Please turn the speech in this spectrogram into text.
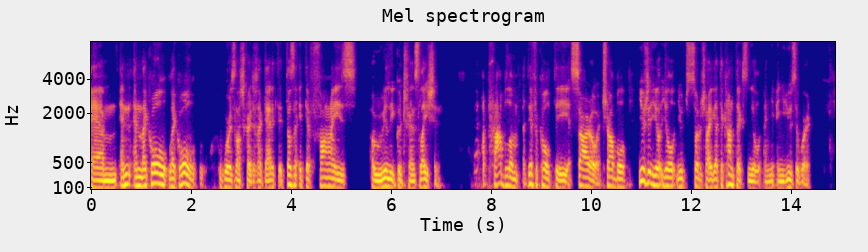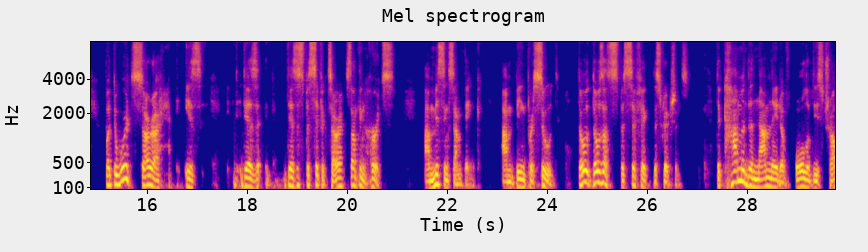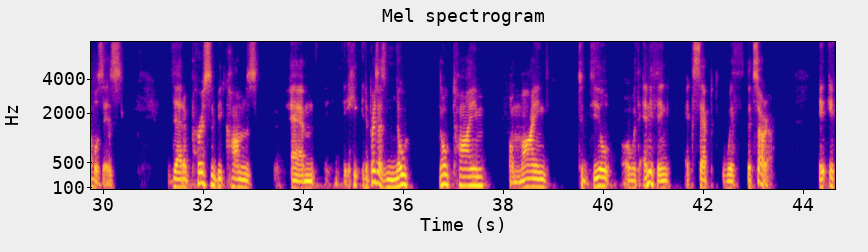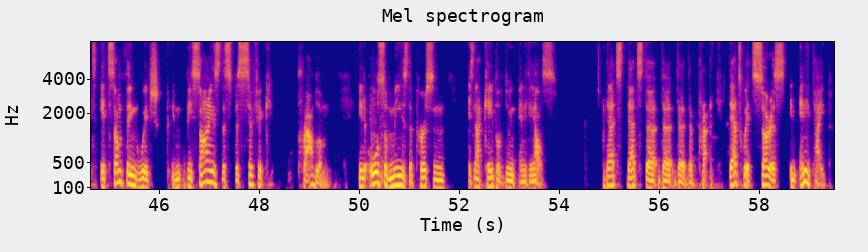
Um, and and like all like all words not just like that, it, it doesn't it defies a really good translation a problem, a difficulty, a sorrow, a trouble, usually you'll, you'll you sort of try to get the context and you'll and, and you use the word. But the word sorrow is there's there's a specific sorrow. Something hurts. I'm missing something. I'm being pursued. Those, those are specific descriptions. The common denominator of all of these troubles is that a person becomes um, he, the person has no no time or mind to deal with anything except with the tzara. It, it's it's something which, besides the specific problem, it also means the person is not capable of doing anything else. That's that's the the the, the that's where tsaris in any type.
